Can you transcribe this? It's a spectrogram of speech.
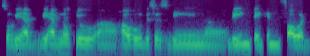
so we have we have no clue uh, how this is being uh, being taken forward.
